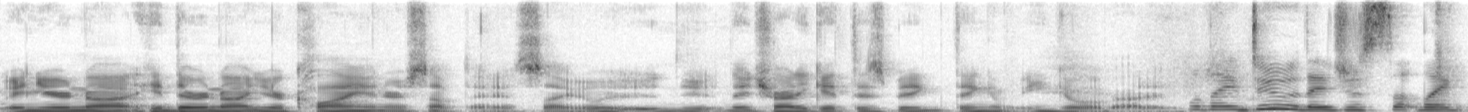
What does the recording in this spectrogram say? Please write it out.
And you're not they're not your client or something. It's like uh, they try to get this big thing of ego about it. Well, they do. They just like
